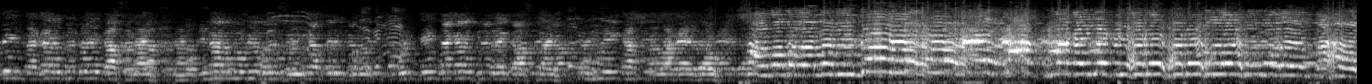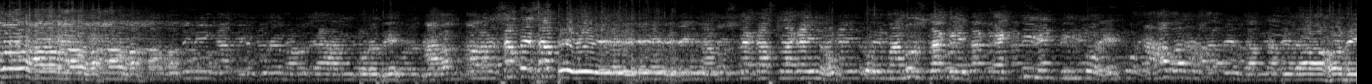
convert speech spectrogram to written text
ভিতরে জায়গার ভিতরে গাছ নাই। মদিনার নবী বলে সেই গাছের ভিতরে ওই সেই জায়গার ভিতরে গাছ নাই। তুমি এই গাছটা লাগাই দাও। সাহাবা নবী গাছ লাগাইলে কি হবে? হবে বলে সাহাবা। যতদিন এই গাছের উপরে মানুষ আরাম করবে। আরাম করার সাথে সাথে মানুষটা গাছ লাগাইলো। ওই মানুষটাকে একদিন একদিন করে সাহাবার সাথে জান্নাতে দেওয়া হবে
